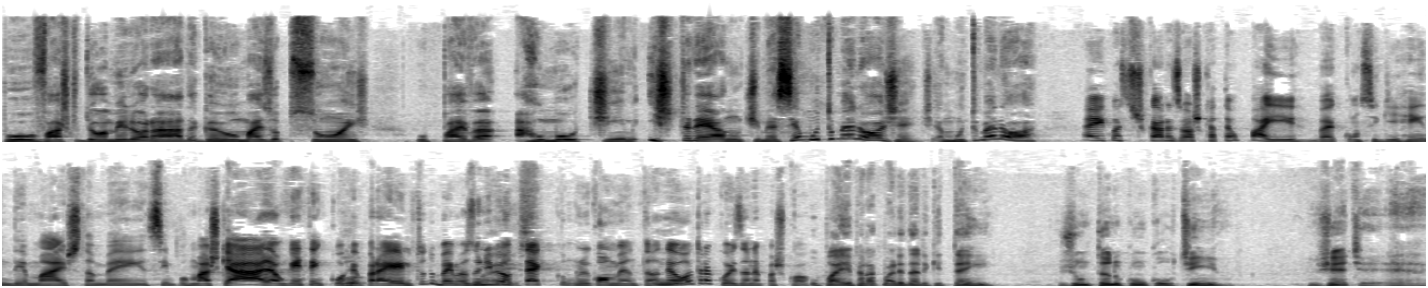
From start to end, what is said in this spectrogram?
pô, o Vasco deu uma melhorada, ganhou mais opções, o Paiva arrumou o time. Estrear num time assim é muito melhor, gente. É muito melhor. Aí com esses caras eu acho que até o Paí vai conseguir render mais também, assim, por mais que ah, alguém tem que correr pra ele, tudo bem, mas o nível Mas técnico aumentando é o- outra coisa, né, Pascoal? O Paê, pela qualidade que tem, juntando com o Coutinho, gente, é,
